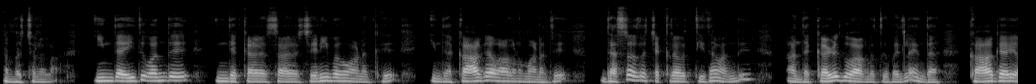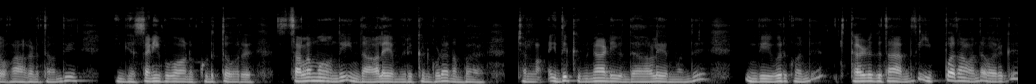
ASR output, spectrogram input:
நம்ம சொல்லலாம். இந்த இது வந்து இந்த க ச சனி பகவானுக்கு இந்த காக வாகனமானது தசரத சக்கரவர்த்தி தான் வந்து அந்த கழுகு வாகனத்துக்கு பதிலாக இந்த காக வாகனத்தை வந்து இங்கே சனி பகவானுக்கு கொடுத்த ஒரு ஸ்தலமும் வந்து இந்த ஆலயம் இருக்குன்னு கூட நம்ம சொல்லலாம். இதுக்கு முன்னாடி இந்த ஆலயம் வந்து இந்த இவருக்கு வந்து கழுகு தான் இருந்தது. இப்போ தான் வந்து அவருக்கு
